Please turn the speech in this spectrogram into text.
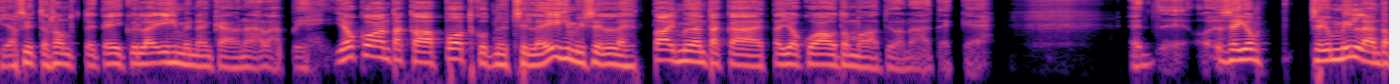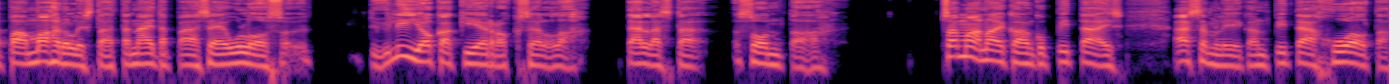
Ja sitten sanottiin, että ei kyllä ihminen käy nämä läpi. Joko antakaa potkut nyt sille ihmisille tai myöntäkää, että joku automaatio nämä tekee. Et se, ei ole, se ei ole millään tapaa mahdollista, että näitä pääsee ulos tyyli joka kierroksella tällaista sontaa samaan aikaan kun pitäisi SM Liikan pitää huolta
